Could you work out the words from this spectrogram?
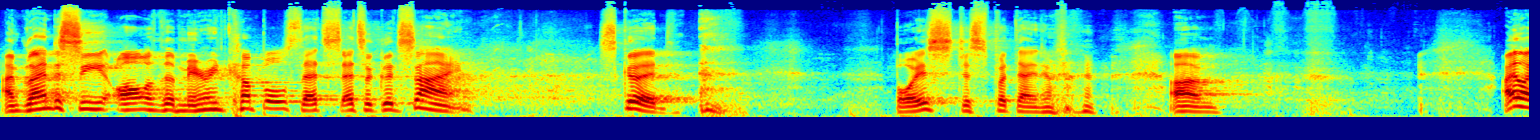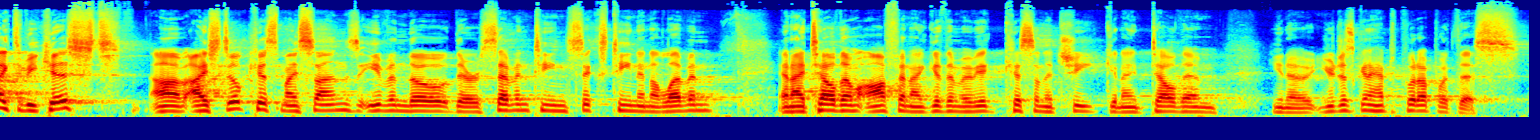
I'm glad to see all of the married couples. That's, that's a good sign. It's good. Boys, just put that in. um, I like to be kissed. Uh, I still kiss my sons, even though they're 17, 16, and 11. And I tell them often, I give them a big kiss on the cheek, and I tell them, you know, you're just going to have to put up with this.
